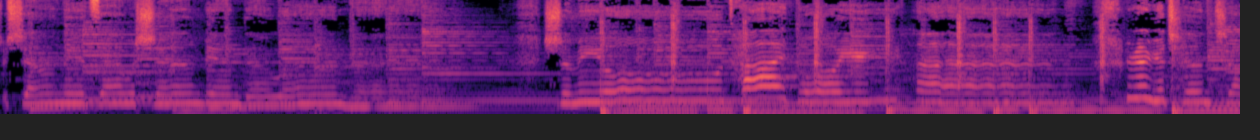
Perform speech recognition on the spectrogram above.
就像你在我身边的温暖。生命有太多遗憾，人越成长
